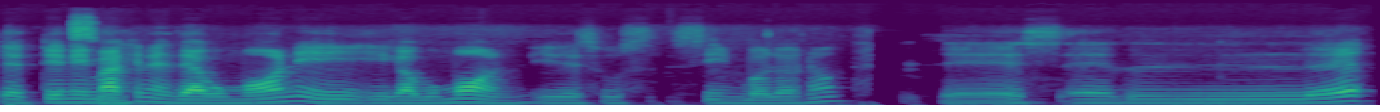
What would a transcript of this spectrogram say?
Tiene Sí. imágenes de Agumon y, y Gabumon y de sus símbolos, ¿no? Es el... eh,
